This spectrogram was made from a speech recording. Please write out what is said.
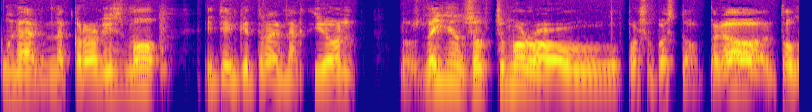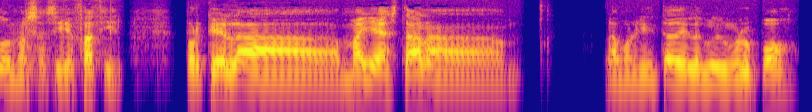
un anacronismo y tienen que traer en acción los Legends of Tomorrow, por supuesto. Pero todo no es así de fácil, porque la Maya está, la, la del grupo,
